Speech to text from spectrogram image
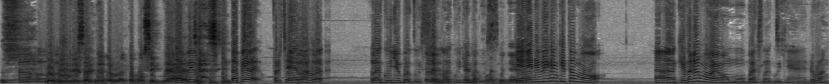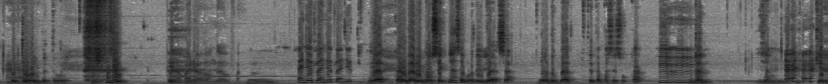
Oh, oh. Lebih risetnya ke, ke musiknya tapi aja sih. tapi percayalah la- lagunya bagus Enak, lagunya enak, bagus lagunya ya enak. anyway kan kita mau Uh-uh, kita kan mau emang mau bahas lagunya doang kan Betul, betul. Gak apa dong gak apa Hmm. lanjut lanjut lanjut Ya, kalau dari musiknya seperti biasa, no debat, kita pasti suka. Mm-mm. Dan yang bikin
